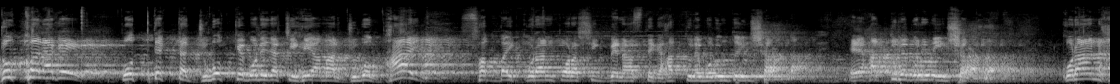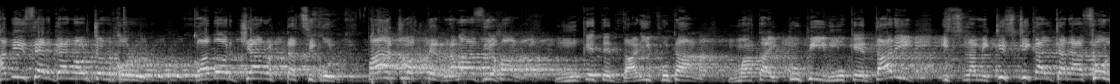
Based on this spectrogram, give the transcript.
দুঃখ লাগে। প্রত্যেকটা যুবককে বলে যাচ্ছি, হে আমার যুবক ভাই, সবাই কোরআন পড়া শিখবেন আজ থেকে হাত তুলে বলুন তো ইনশাআল্লাহ। এ হাত তুলে বলুন, ইনশাআল্লাহ। কোরআন, হাদিসের জ্ঞান অর্জন করুন, কবর জিয়ারতটা শিখুন, পাঁচ ওয়াক্তের নামাজি হন, মুখেতে দাড়ি ফুটান, মাথায় টুপি, মুখে দাড়ি ইসলামী কৃষ্টি কালচারে আসুন,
